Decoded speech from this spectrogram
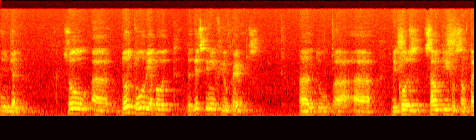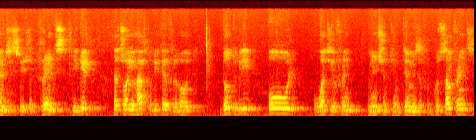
in Jannah. So don't worry about the destiny of your parents. And uh, uh, because some people, sometimes especially friends, they give. That's why you have to be careful about. Don't believe all what your friend mentioned in terms of because some friends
